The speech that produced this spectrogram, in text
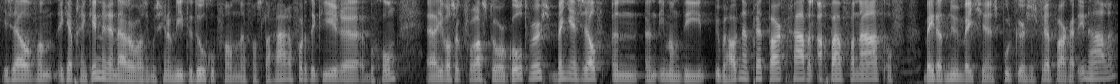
Je zei al van, ik heb geen kinderen en daardoor was ik misschien ook niet de doelgroep van, van Slagaren voordat ik hier uh, begon. Uh, je was ook verrast door Gold Rush. Ben jij zelf een, een iemand die überhaupt naar pretparken gaat, een achtbaanfanaat? Of ben je dat nu een beetje een spoedcursus pretpark aan het inhalen?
